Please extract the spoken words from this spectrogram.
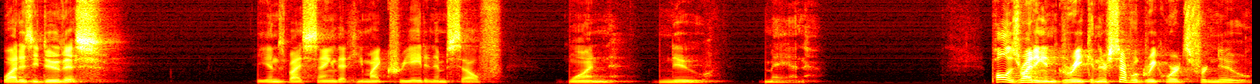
Why does he do this? He ends by saying that he might create in himself one new man. Paul is writing in Greek, and there's several Greek words for new.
